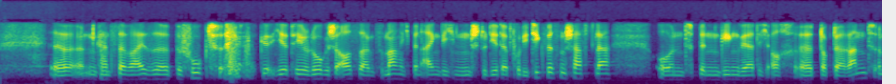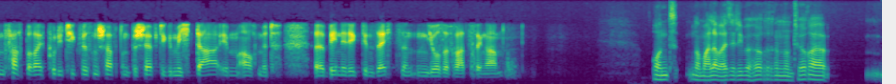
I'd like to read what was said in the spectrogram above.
äh, in keinster Weise befugt, hier theologische Aussagen zu machen. Ich bin eigentlich ein studierter Politikwissenschaftler und bin gegenwärtig auch äh, Doktorand im Fachbereich Politikwissenschaft und beschäftige mich da eben auch mit äh, Benedikt dem 16. Josef Ratzinger. Und normalerweise, liebe Hörerinnen und Hörer,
